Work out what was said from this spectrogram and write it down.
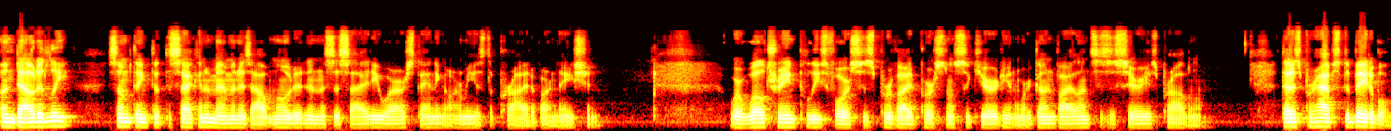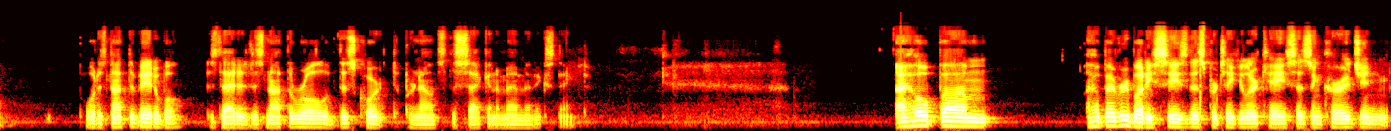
Undoubtedly, some think that the Second Amendment is outmoded in a society where our standing army is the pride of our nation, where well-trained police forces provide personal security and where gun violence is a serious problem. That is perhaps debatable, what is not debatable is that it is not the role of this court to pronounce the Second Amendment extinct. I hope um, I hope everybody sees this particular case as encouraging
